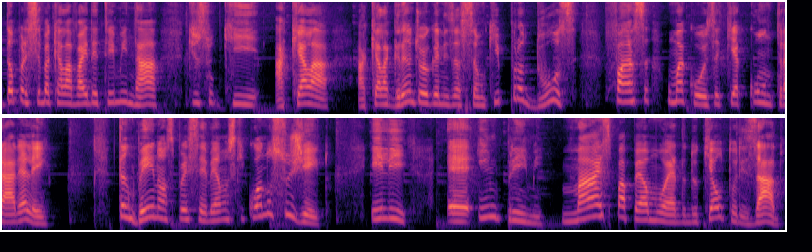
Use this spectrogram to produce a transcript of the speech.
Então perceba que ela vai determinar que, isso, que aquela, aquela grande organização que produz faça uma coisa que é contrária à lei. Também nós percebemos que quando o sujeito ele é, imprime mais papel moeda do que autorizado,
